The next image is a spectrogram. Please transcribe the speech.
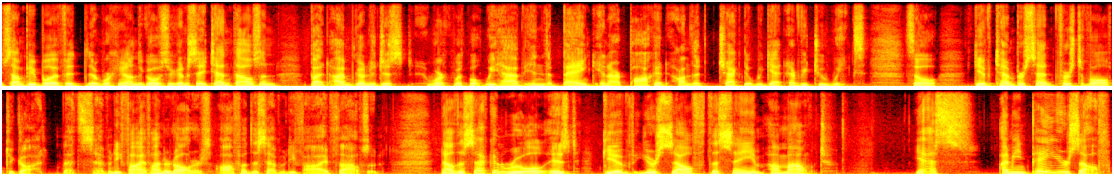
some people, if it, they're working on the gross, are going to say 10,000, but I'm going to just work with what we have in the bank, in our pocket, on the check that we get every two weeks. So give 10% first of all to God. That's $7,500 off of the 75,000. Now the second rule is give yourself the same amount. Yes, I mean pay yourself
